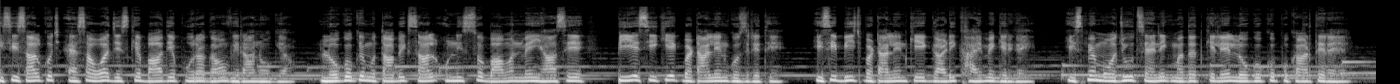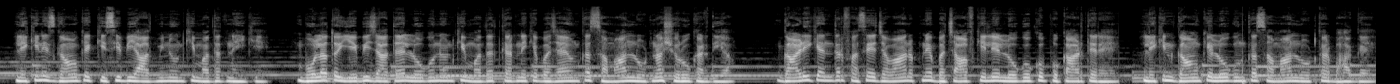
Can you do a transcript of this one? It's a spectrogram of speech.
इसी साल कुछ ऐसा हुआ जिसके बाद ये पूरा गाँव वीरान हो गया। लोगों के मुताबिक साल उन्नीस सौ बावन में यहाँ से पीएसी की एक बटालियन गुजरी थी। इसी बीच बटालियन की एक गाड़ी खाई में गिर गई। इसमें मौजूद सैनिक मदद के लिए लोगों को पुकारते रहे, लेकिन इस गाँव के किसी भी आदमी ने उनकी मदद नहीं की। बोला तो ये भी जाता है, लोगों ने उनकी मदद करने के बजाय उनका सामान लूटना शुरू कर दिया। गाड़ी के अंदर फंसे जवान अपने बचाव के लिए लोगों को पुकारते रहे, लेकिन गाँव के लोग उनका सामान लूटकर भाग गए।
